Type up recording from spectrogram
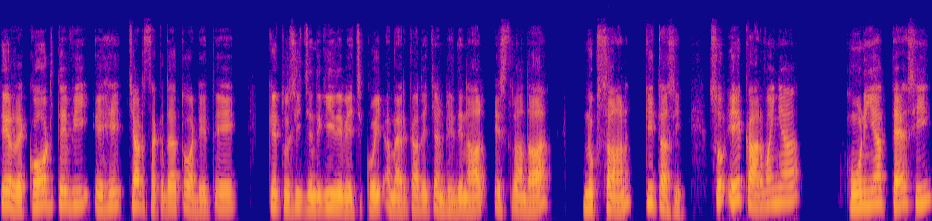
ਤੇ ਰਿਕਾਰਡ ਤੇ ਵੀ ਇਹ ਚੜ ਸਕਦਾ ਤੁਹਾਡੇ ਤੇ ਕਿ ਤੁਸੀਂ ਜ਼ਿੰਦਗੀ ਦੇ ਵਿੱਚ ਕੋਈ ਅਮਰੀਕਾ ਦੇ ਝੰਡੇ ਦੇ ਨਾਲ ਇਸ ਤਰ੍ਹਾਂ ਦਾ ਨੁਕਸਾਨ ਕੀਤਾ ਸੀ। ਸੋ ਇਹ ਕਾਰਵਾਈਆਂ ਹੋਣੀਆਂ ਤੈਅ ਸੀ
